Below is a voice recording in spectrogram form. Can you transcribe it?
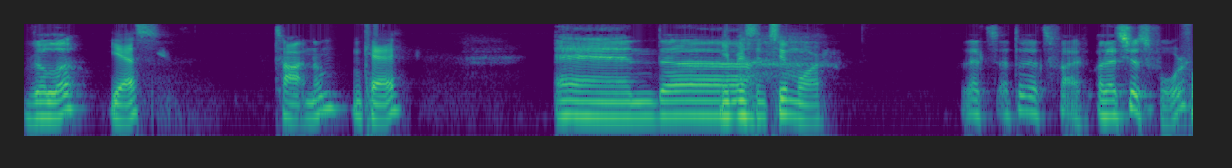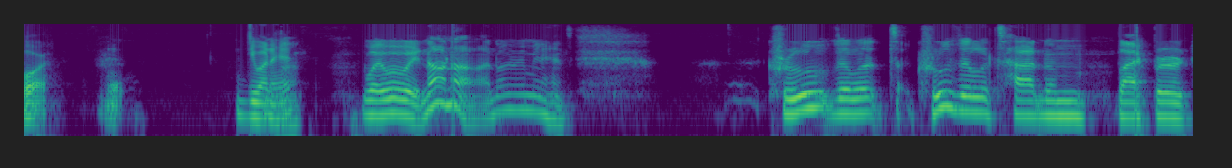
Villa, Yes. Tottenham, Okay. and uh, You're missing two more. That's I thought that's five. Oh, that's just four. Four. Do you want to Hold hit? on. Wait, wait, wait. No, no, I don't even mean hints. Crew Villa, Crew Villa, Tottenham, Blackburn.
